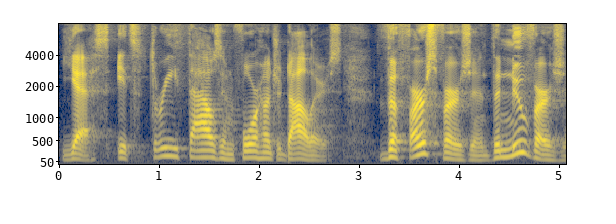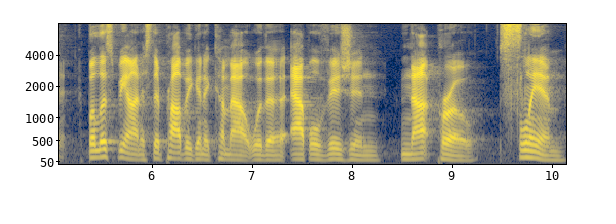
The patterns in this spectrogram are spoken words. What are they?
Yes, it's $3,400. The first version, the new version. But let's be honest, they're probably going to come out with an Apple Vision, not Pro, Slim,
